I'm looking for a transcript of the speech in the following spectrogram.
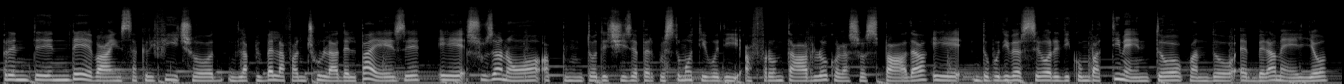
pretendeva in sacrificio la più bella fanciulla del paese e Susanoo appunto decise per questo motivo di affrontarlo con la sua spada e dopo diverse ore di combattimento, quando ebbe la meglio,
